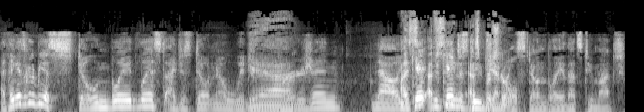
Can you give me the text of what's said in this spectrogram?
I think it's going to be a Stoneblade list. I just don't know which Yeah. version. No, you I can't. I've you can't just do Esper general Stoneblade. That's too much.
